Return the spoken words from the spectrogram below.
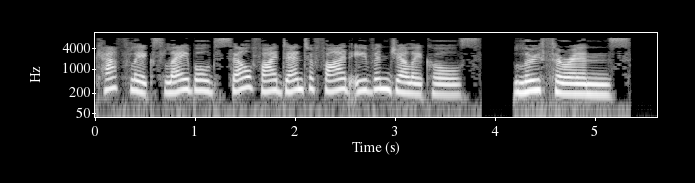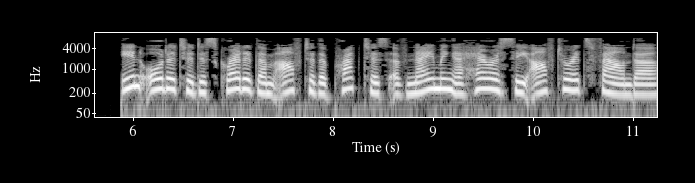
Catholics labeled self-identified evangelicals «Lutherans» in order to discredit them after the practice of naming a heresy after its founder.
